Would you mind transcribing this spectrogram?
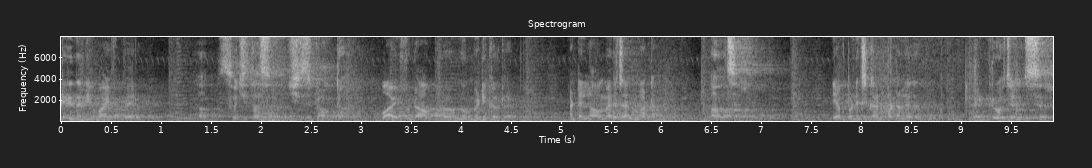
అడిగింది నీ వైఫ్ పేరు? Suchitha sir she's doctor wife doctor నువ్వు మెడికల్ రెప్. అంటే లవ్ మ్యారేజ్ అనమాట అవును సార్. ఎప్పటి నుంచి కనపడడం లేదు? రెండు రోజుల నుంచి సార్.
